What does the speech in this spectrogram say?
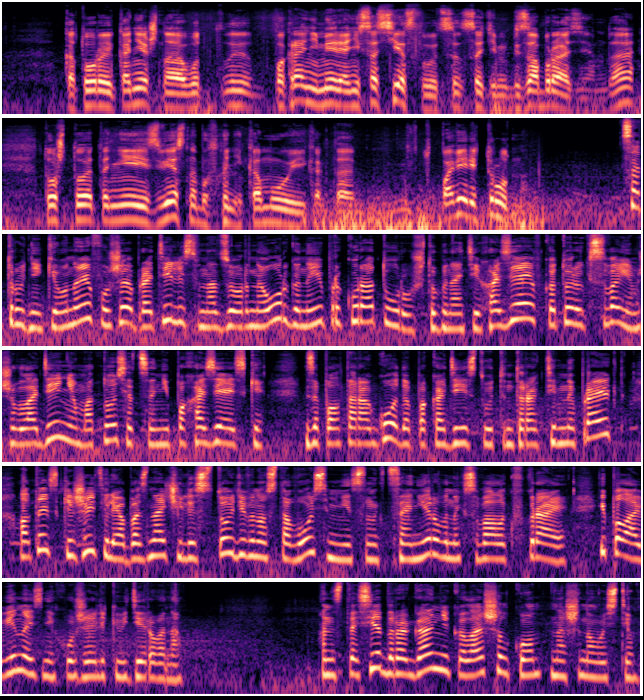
который, конечно, вот, э, по крайней мере, они соседствуют с, с этим безобразием, да. То, что это неизвестно было никому и как-то поверить трудно. Сотрудники УНФ уже обратились в надзорные органы и прокуратуру, чтобы найти хозяев, которые к своим же владениям относятся не по-хозяйски. За полтора года, пока действует интерактивный проект, алтайские жители обозначили 198 несанкционированных свалок в крае, и половина из них уже ликвидирована. Анастасия Дороган, Николай Шелко. Наши новости.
